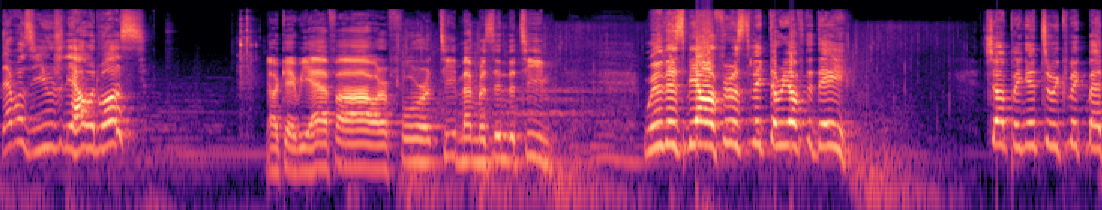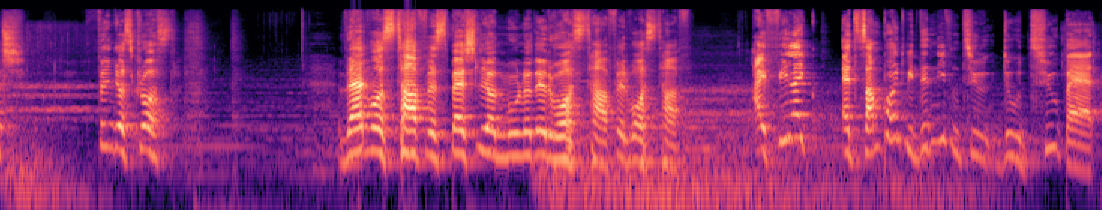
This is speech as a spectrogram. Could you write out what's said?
That was usually how it was. Okay, we have uh, our four team members in the team. Will this be our first victory of the day? Jumping into a quick match. Fingers crossed. That was tough, especially on Moonlit. It was tough. It was tough. I feel like at some point we didn't even to do too bad.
